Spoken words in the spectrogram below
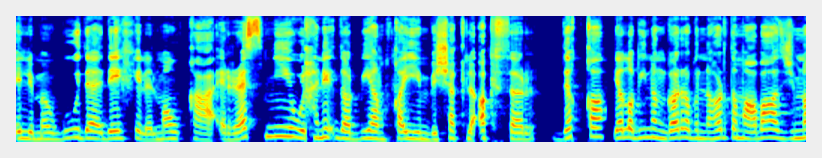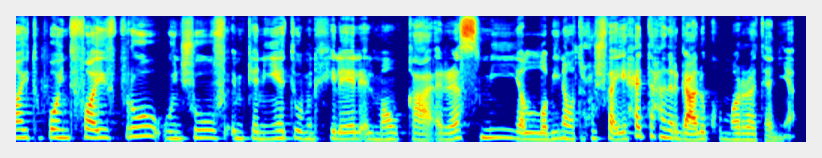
اللي موجودة داخل الموقع الرسمي وهنقدر بيها نقيم بشكل أكثر دقة، يلا بينا نجرب النهارده مع بعض Gemini 2.5 Pro ونشوف إمكانياته من خلال الموقع الرسمي، يلا بينا ما تروحوش في أي حتة هنرجع لكم مرة تانية.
